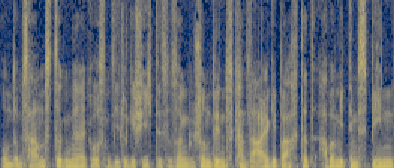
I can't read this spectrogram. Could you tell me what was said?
und am Samstag mit einer großen Titelgeschichte sozusagen schon den Skandal gebracht hat, aber mit dem Spin,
